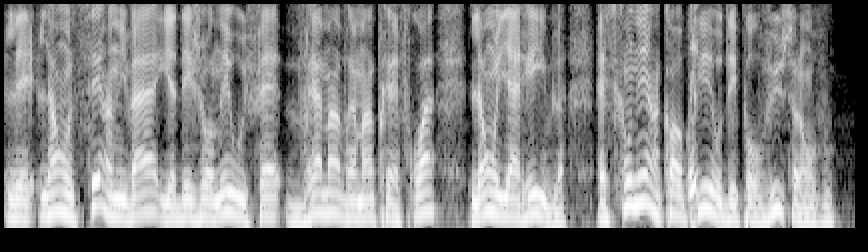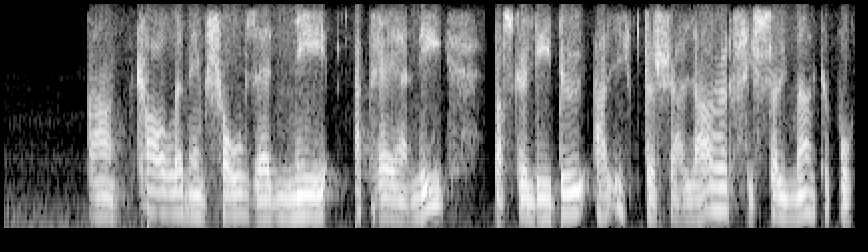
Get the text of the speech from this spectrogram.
les, là on le sait en hiver il y a des journées où il fait vraiment vraiment très froid. Là on y arrive. Est-ce qu'on est encore Oui. pris au dépourvu selon vous? Encore la même chose année après année, parce que les deux haltes de chaleur, c'est seulement que pour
